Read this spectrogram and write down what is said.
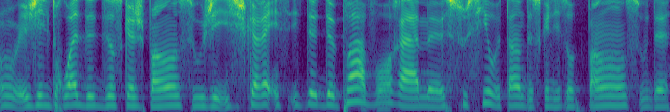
euh, j'ai le droit de dire ce que je pense ou j'ai de ne pas avoir à me soucier autant de ce que les autres pensent ou de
